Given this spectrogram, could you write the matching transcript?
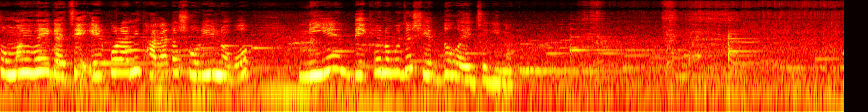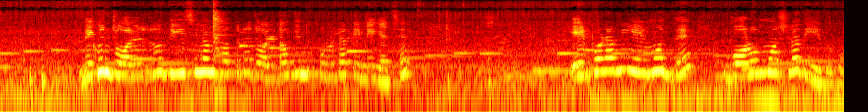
সময় হয়ে গেছে, এরপর আমি থালাটা সরিয়ে নেব, নিয়ে দেখে নেব যে সেদ্ধ হয়েছে কিনা। দেখুন, জলও দিয়েছিলাম, যতটা জলটাও কিন্তু পুরোটা টেনে গেছে। এরপর আমি এর মধ্যে গরম মশলা দিয়ে দেবো।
